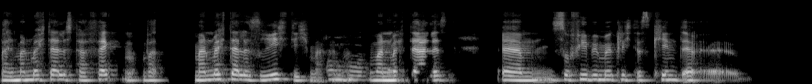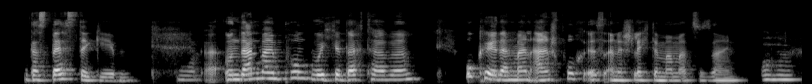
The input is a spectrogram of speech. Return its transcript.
weil man möchte alles perfekt, man möchte alles richtig machen. Mhm. Man möchte alles ähm, so viel wie möglich das Kind äh, das Beste geben. Ja. Äh, und dann mein Punkt, wo ich gedacht habe, okay, dann mein Anspruch ist, eine schlechte Mama zu sein. Mhm.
